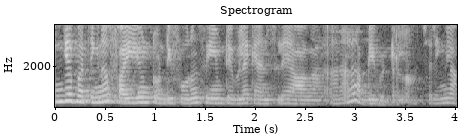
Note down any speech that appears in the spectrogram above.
இங்கே பார்த்தீங்கன்னா ஃபைவும் டுவெண்ட்டி ஃபோரும் சேம் டேபிளில் கேன்சலே ஆகாது. அதனால் அப்படியே விட்டுடலாம் சரிங்களா?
